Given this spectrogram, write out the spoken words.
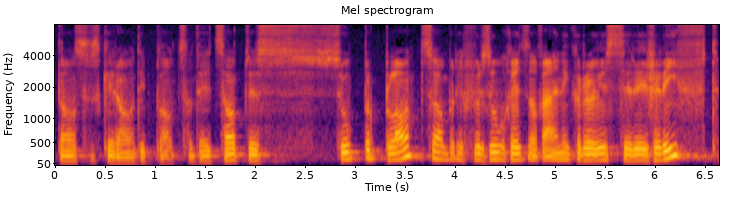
dass es gerade Platz hat. Jetzt hat es super Platz, aber ich versuche jetzt noch eine größere Schrift.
